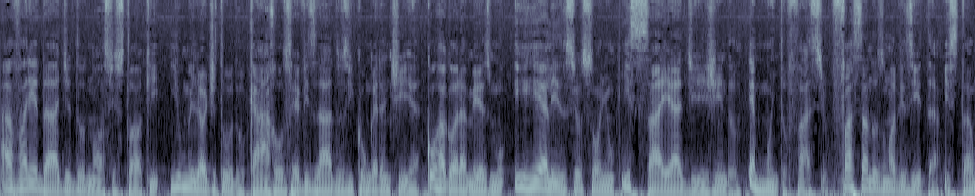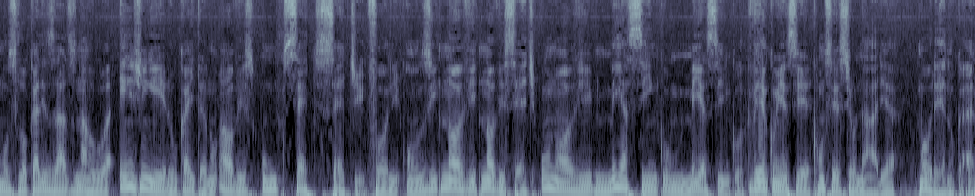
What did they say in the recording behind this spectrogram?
a variedade do nosso estoque e o melhor de tudo, carros revisados e com garantia. Corra agora mesmo e realize seu sonho e saia dirigindo. É muito fácil. Faça-nos uma visita. Estamos localizados na rua Engenheiro Caetano Alves 177. Fone 11 997 19 6565. Venha conhecer concessionária Moreno, cara.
